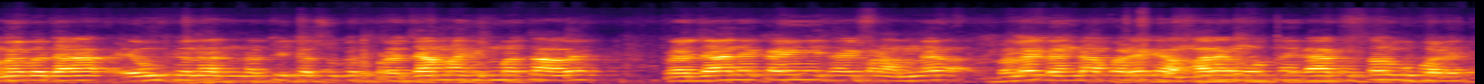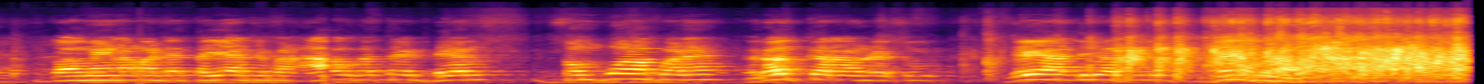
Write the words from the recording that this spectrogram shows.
અમે બધા એવું જ નક્કી કરશું કે પ્રજામાં હિંમત આવે, પ્રજાને કઈ નહીં થાય, પણ અમને ભલે દંડા પડે કે અમારે મોતને ઘાટ ઉતરવું પડે, તો અમે એના માટે તૈયાર છે પણ આ વખતે ડેમ સંપૂર્ણપણે રદ કરાવવાનું રહેશું. જય આદિવાસી, જય ગુજરાત.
